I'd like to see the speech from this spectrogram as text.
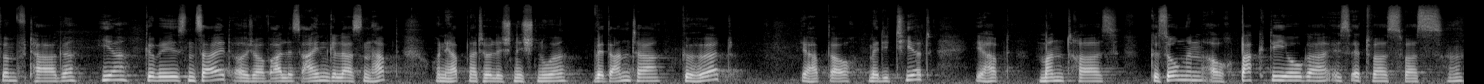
fünf Tage hier gewesen seid, euch auf alles eingelassen habt und ihr habt natürlich nicht nur Vedanta gehört, ihr habt auch meditiert, ihr habt Mantras gesungen. Auch Bhakti-Yoga ist etwas, was hm,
